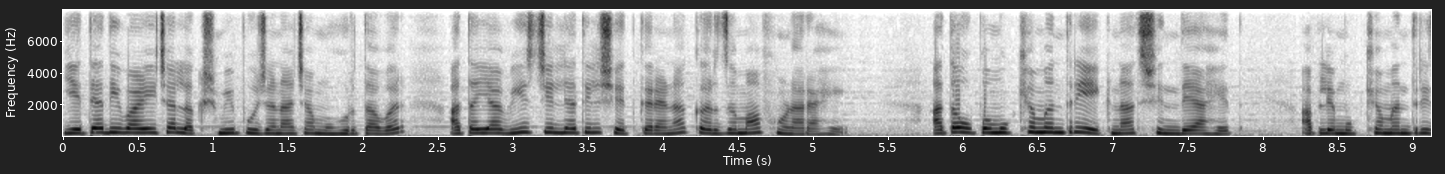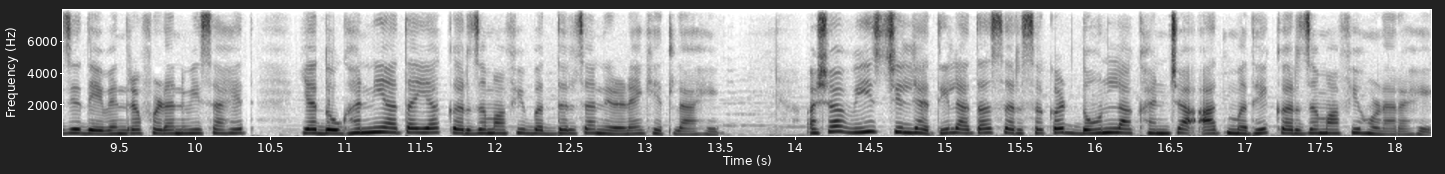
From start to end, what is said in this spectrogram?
येत्या दिवाळीच्या लक्ष्मीपूजनाच्या मुहूर्तावर आता या वीस जिल्ह्यातील शेतकऱ्यांना कर्जमाफ होणार आहे. आता उपमुख्यमंत्री एकनाथ शिंदे आहेत. आपले मुख्यमंत्री जे देवेंद्र फडणवीस आहेत या दोघांनी आता या कर्जमाफीबद्दलचा निर्णय घेतला आहे. अशा वीस जिल्ह्यातील आता सरसकट दोन लाखांच्या आतमध्ये कर्जमाफी होणार आहे.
